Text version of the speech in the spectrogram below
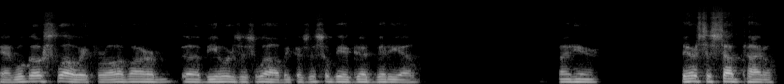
And we'll go slowly for all of our uh, viewers as well, because this will be a good video. Right here. There's the subtitle.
